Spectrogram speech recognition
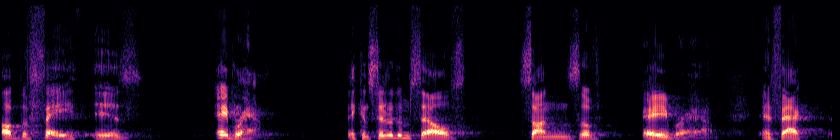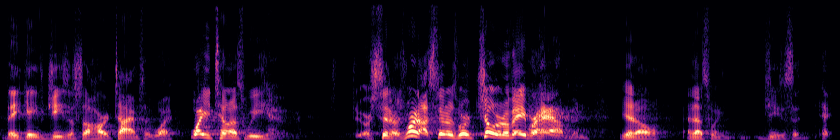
of the faith is Abraham. They consider themselves sons of Abraham. In fact, they gave Jesus a hard time, said, Why, why are you telling us we are sinners? We're not sinners, we're children of Abraham. And, you know, and that's when Jesus said, hey,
